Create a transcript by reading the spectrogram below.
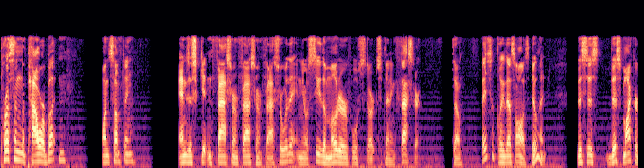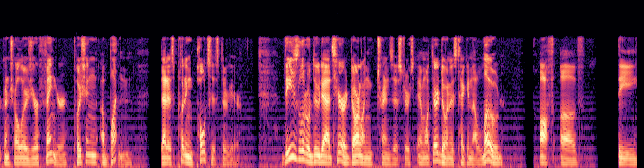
pressing the power button on something and just getting faster and faster and faster with it and you'll see the motor will start spinning faster. So basically that's all it's doing. This is this microcontroller is your finger pushing a button that is putting pulses through here. These little doodads here are darling transistors and what they're doing is taking the load off of the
